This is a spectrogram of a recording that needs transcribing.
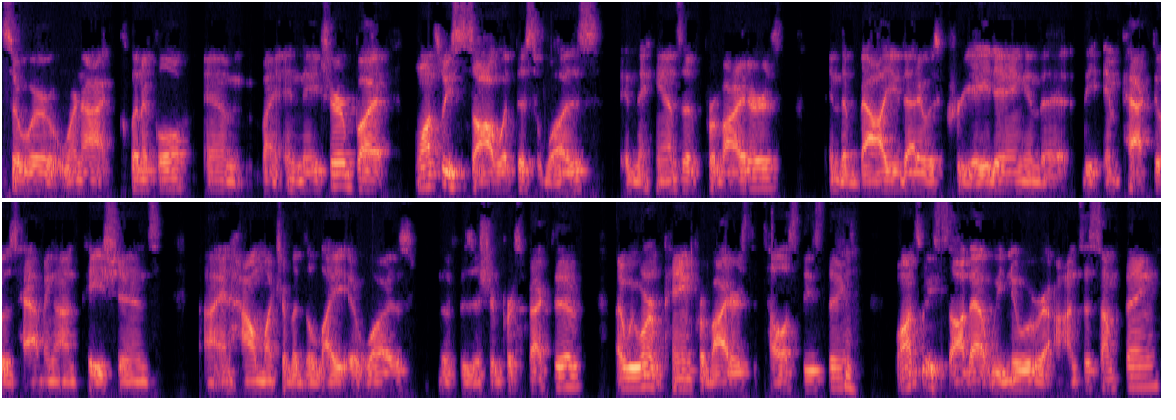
so we're we're not clinical in by in nature, but once we saw what this was in the hands of providers and the value that it was creating and the the impact it was having on patients uh, and how much of a delight it was the physician perspective like we weren't paying providers to tell us these things hmm. once we saw that we knew we were onto something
